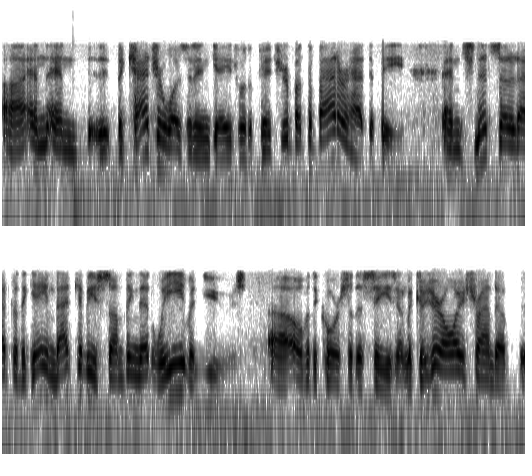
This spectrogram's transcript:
uh, and and the catcher wasn't engaged with the pitcher, but the batter had to be. And Snit said it after the game. That could be something that we even use uh, over the course of the season because you're always trying to uh,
